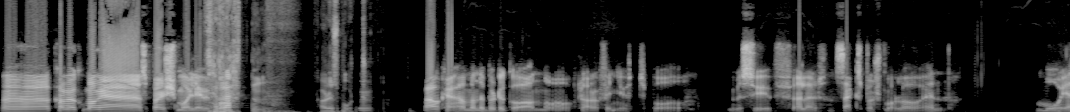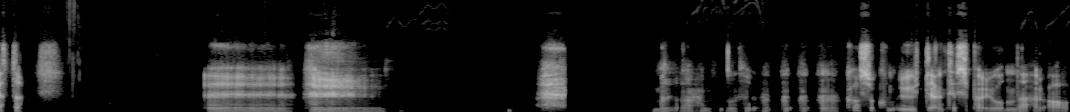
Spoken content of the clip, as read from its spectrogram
Eh, hva, hvor mange spørsmål er vi på? 13 har du spurt. Ja, OK, ja, men det burde gå an å klare å finne ut på med syv eller seks spørsmål og en må gjette. Eh, Hva som kom ut i den tidsperioden der av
